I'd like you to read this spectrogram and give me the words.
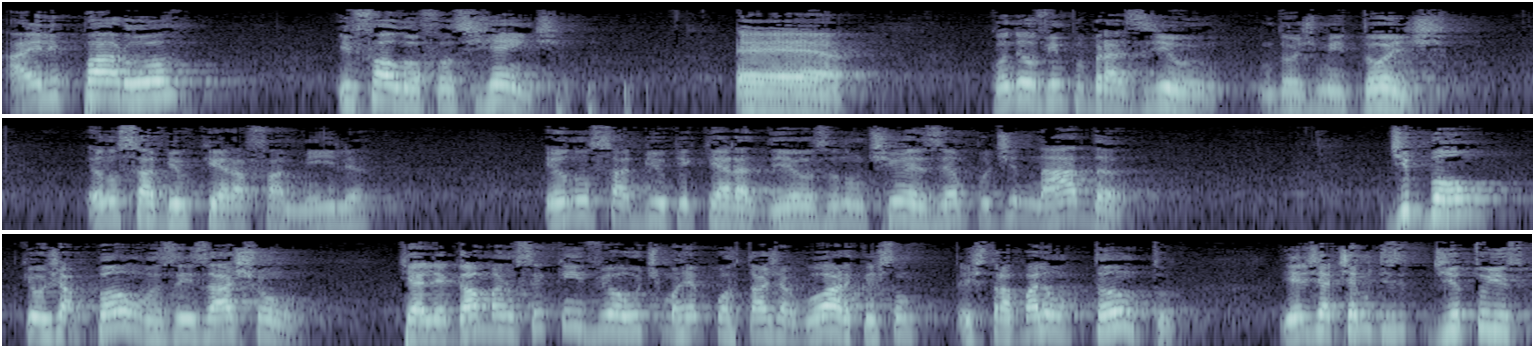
aí ele parou e falou, falou assim, gente, é, quando eu vim para o Brasil em 2002, eu não sabia o que era família, eu não sabia o que era Deus, eu não tinha exemplo de nada de bom. Que o Japão, vocês acham que é legal, mas não sei quem viu a última reportagem agora, que eles, tão, eles trabalham tanto, e ele já tinha me dito isso,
